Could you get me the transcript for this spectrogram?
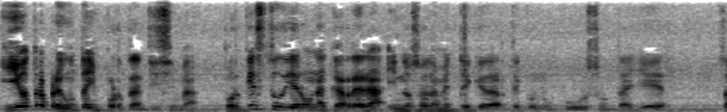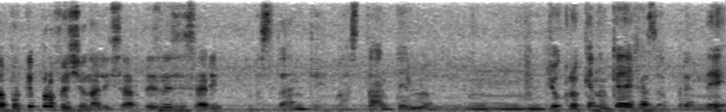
Y otra pregunta importantísima, ¿por qué estudiar una carrera y no solamente quedarte con un curso, un taller? O sea, ¿por qué profesionalizarte? ¿Es necesario? Bastante, bastante. Lo- mm, yo creo que nunca dejas de aprender.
